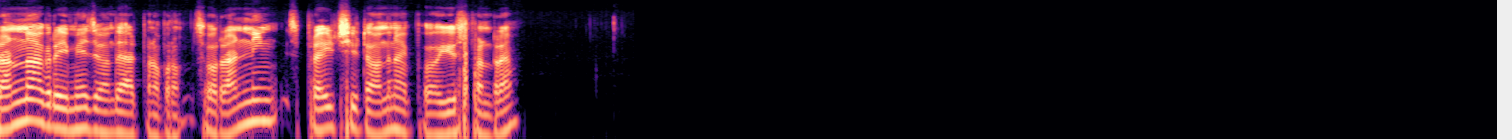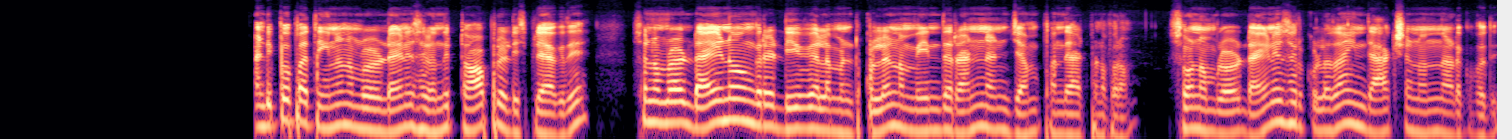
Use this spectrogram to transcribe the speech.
ரன் ஆகிற இமேஜை வந்து ஆட் பண்ண போகிறோம் ஸோ ரன்னிங் ஸ்ப்ரைட் ஷீட்டை வந்து நான் இப்போ யூஸ் பண்ணுறேன் அண்ட் இப்போ பார்த்தீங்கன்னா நம்மளோட டைனோசர் வந்து டாப்பில் டிஸ்ப்ளே ஆகுது. ஸோ நம்மளோட டைனோங்கிற டிவ் எலமெண்ட்டுக்குள்ளே நம்ம இந்த ரன் அண்ட் ஜம்ப் வந்து ஆட் பண்ண போகிறோம் ஸோ நம்மளோட டைனோசருக்குள்ளே தான் இந்த ஆக்ஷன் வந்து நடக்க போகுது.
